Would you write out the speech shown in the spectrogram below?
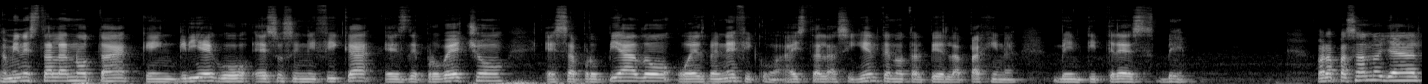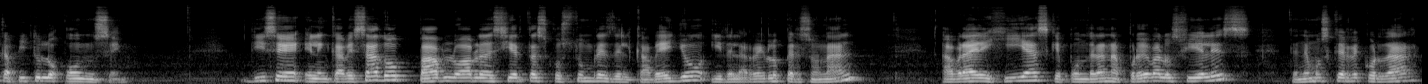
También está la nota que en griego eso significa es de provecho, es apropiado o es benéfico. Ahí está la siguiente nota al pie de la página 23b. Ahora pasando ya al capítulo 11. Dice el encabezado, Pablo habla de ciertas costumbres del cabello y del arreglo personal. Habrá herejías que pondrán a prueba a los fieles. Tenemos que recordar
